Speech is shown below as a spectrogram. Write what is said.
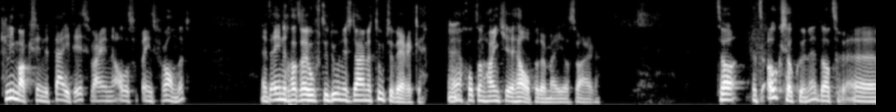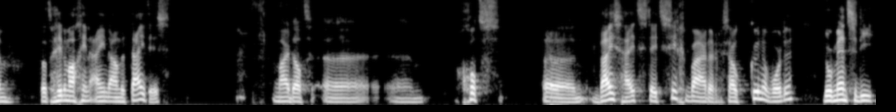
climax in de tijd is waarin alles opeens verandert. En het enige wat wij hoeven te doen is daar naartoe te werken. Hè? God een handje helpen daarmee, als het ware. Terwijl het ook zou kunnen dat er, dat er helemaal geen einde aan de tijd is, maar dat eh, ehm, Gods wijsheid steeds zichtbaarder zou kunnen worden door mensen die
